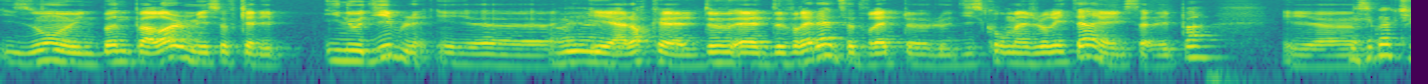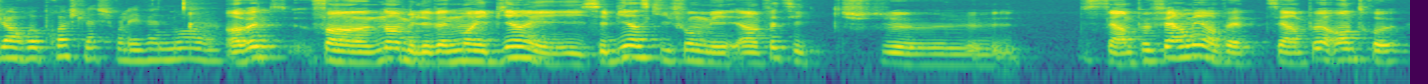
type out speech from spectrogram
ils ont une bonne parole, mais sauf qu'elle est inaudible et, euh, Oui. et alors qu'elle elle devrait l'être, ça devrait être le, le discours majoritaire et que ça l'est pas. Et, euh, Mais c'est quoi que tu leur reproches là sur l'événement euh en fait, enfin, non, mais l'événement est bien et c'est bien ce qu'ils font, mais en fait, c'est c'est un peu fermé en fait, c'est un peu entre eux.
